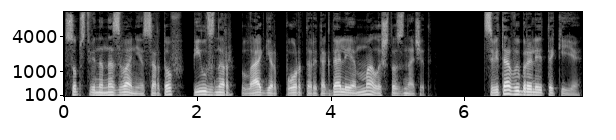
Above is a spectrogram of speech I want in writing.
собственно, название сортов пилзнер, лагер, портер и так далее мало что значит. Цвета выбрали такие.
